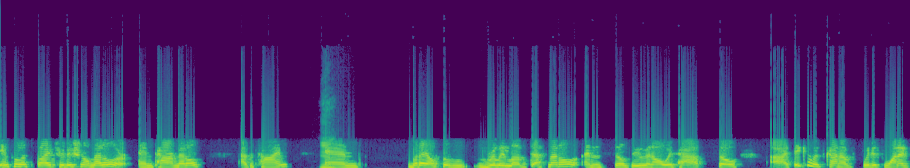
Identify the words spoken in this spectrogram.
influenced by traditional metal or and power metal at the time, Yeah. and but I also really loved death metal and still do and always have. So I think it was kind of we just wanted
